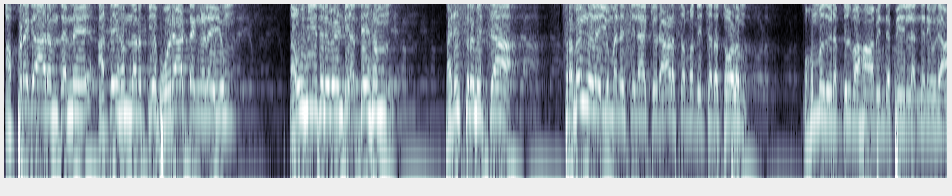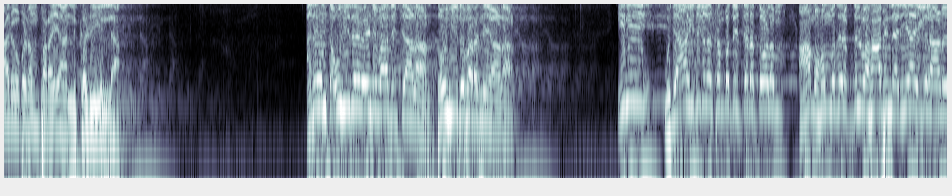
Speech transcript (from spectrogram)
അപ്രകാരം തന്നെ അദ്ദേഹം നടത്തിയ പോരാട്ടങ്ങളെയും തൗഹീദിനു വേണ്ടി അദ്ദേഹം പരിശ്രമിച്ച ശ്രമങ്ങളെയും മനസ്സിലാക്കിയ ഒരാളെ സംബന്ധിച്ചിടത്തോളം മുഹമ്മദ് അബ്ദുൽ വഹാബിന്റെ പേരിൽ അങ്ങനെ ഒരു ആരോപണം പറയാൻ കഴിയില്ല. അദ്ദേഹം തൗഹീദിന് വേണ്ടി വാദിച്ച ആളാണ് തൗഹീദ് പറഞ്ഞ ആളാണ്. ഇനി മുജാഹിദുകളെ സംബന്ധിച്ചിടത്തോളം ആ മുഹമ്മദ് അബ്ദുൽ വഹാബിന്റെ അനുയായികളാണ്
